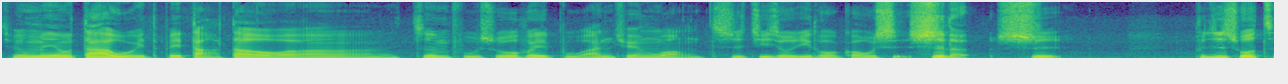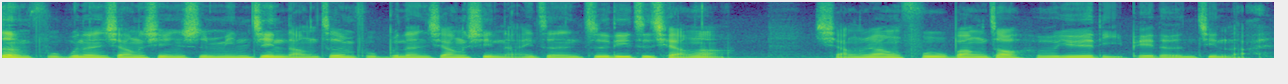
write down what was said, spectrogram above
就没有大伟被打到啊！政府说会补安全网，实际就是一坨狗屎。是的，是，不是说政府不能相信，是民进党政府不能相信啊！你只能自立自强啊！想让富邦照合约理赔的人进来，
